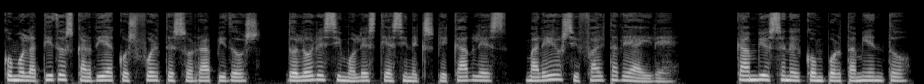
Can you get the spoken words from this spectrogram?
como latidos cardíacos fuertes o rápidos, dolores y molestias inexplicables, mareos y falta de aire. Cambios en el comportamiento,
